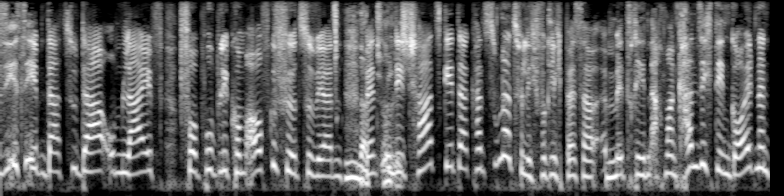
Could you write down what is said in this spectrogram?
sie ist eben dazu da, um live vor Publikum aufgeführt zu werden. Wenn es um die. Charts geht, da kannst du natürlich wirklich besser äh, mitreden. Ach, man kann sich den goldenen,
